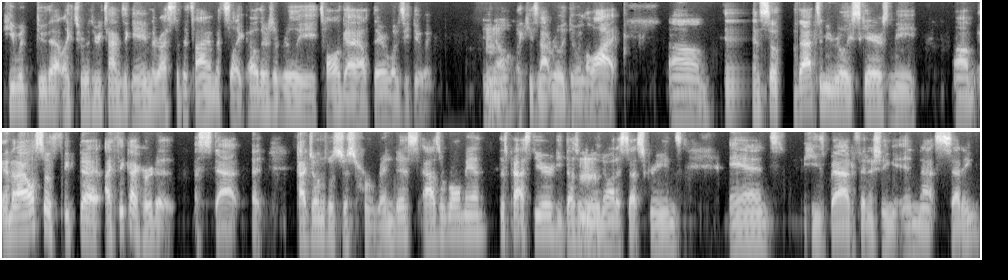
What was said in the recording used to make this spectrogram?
he would do that like two or three times a game. The rest of the time, it's like, oh, there's a really tall guy out there. What is he doing? You know, like he's not really doing a lot. Um, and, and so that to me really scares me. Um, and then I also think that I think I heard a, a stat that Kai Jones was just horrendous as a roll man this past year. He doesn't Mhm. really know how to set screens, and he's bad finishing in that setting.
